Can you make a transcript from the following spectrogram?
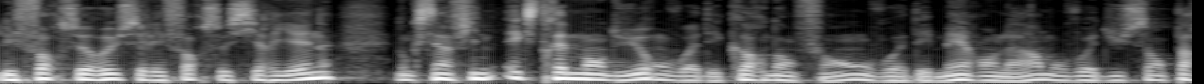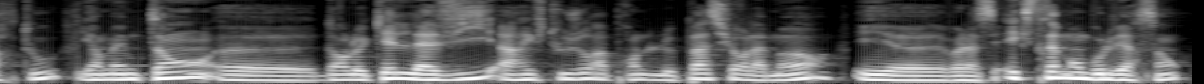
les forces russes et les forces syriennes. Donc c'est un film extrêmement dur. On voit des corps d'enfants, on voit des mères en larmes, on voit du sang partout, et en même temps euh, dans lequel la vie arrive toujours à prendre le pas sur la mort. Et euh, voilà, c'est extrêmement bouleversant.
